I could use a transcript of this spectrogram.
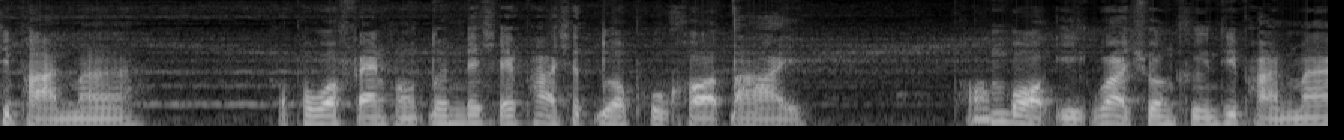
ที่ผ่านมา ก็พบว่าแฟนของตนได้ใช้ผ้าเช็ดตัวผูกคอตาย พร้อมบอกอีกว่าช่วงคืนที่ผ่านมา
